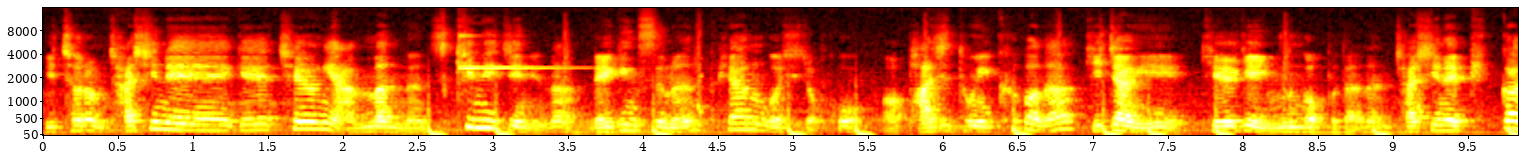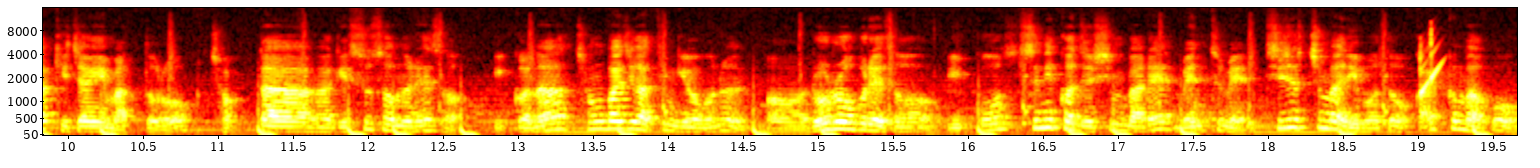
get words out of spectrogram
이처럼 자신에게 체형이 안 맞는 스키니진이나 레깅스는 피하는 것이 좋고 어, 바지통이 크거나 기장이 길게 입는 것보다는 자신의 핏과 기장에 맞도록 적당하게 수선을 해서 입거나 청바지 같은 경우는 어, 롤업을 입고 스니커즈 신발에 맨투맨 티셔츠만 입어도 깔끔하고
